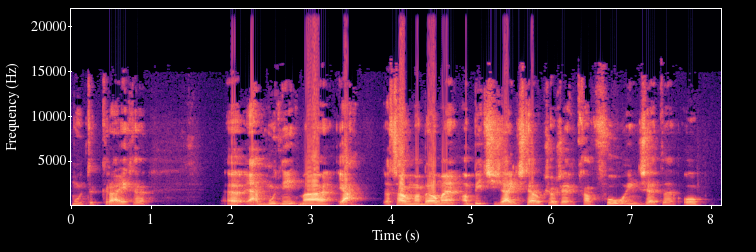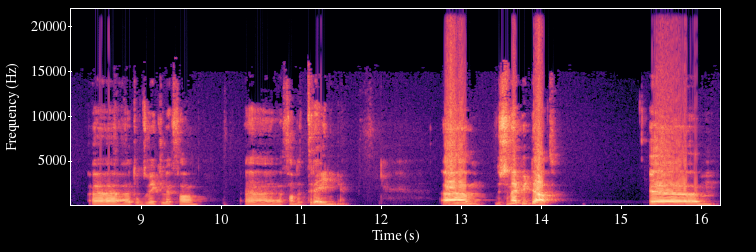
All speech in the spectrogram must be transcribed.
moeten krijgen. Uh, ja, moet niet, maar ja, dat zou maar wel mijn ambitie zijn. Stel, ik zou zeggen, ik ga vol inzetten op uh, het ontwikkelen van, uh, van de trainingen. Um, dus dan heb je dat. Um,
